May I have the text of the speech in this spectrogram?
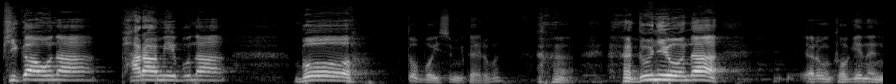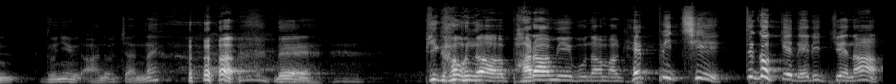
비가 오나, 바람이 부나, 뭐, 또 뭐 있습니까, 여러분? 눈이 오나, 여러분, 거기는 눈이 안 오지 않나요? 네. 비가 오나, 바람이 부나, 막 햇빛이 뜨겁게 내리쬐나,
